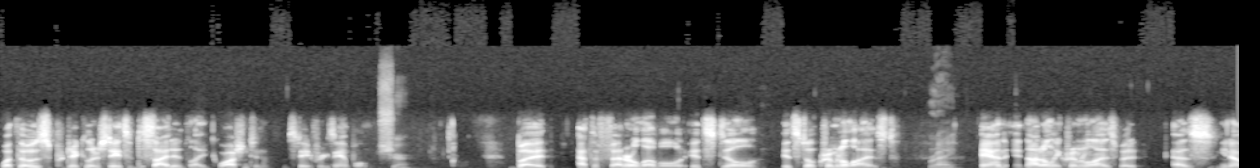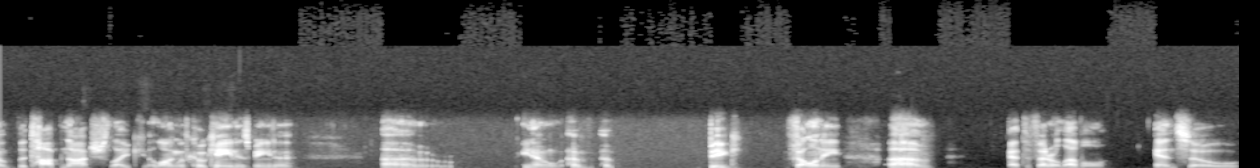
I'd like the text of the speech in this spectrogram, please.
what those particular states have decided, like Washington State, for example. Sure. But at the federal level, it's still it's still criminalized, Right. and and not only criminalized, but as you know, the top notch, like along with cocaine, as being a, uh, you know, a, a big felony um, at the federal level, and so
